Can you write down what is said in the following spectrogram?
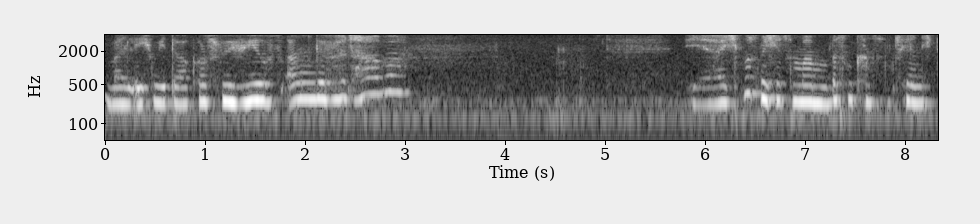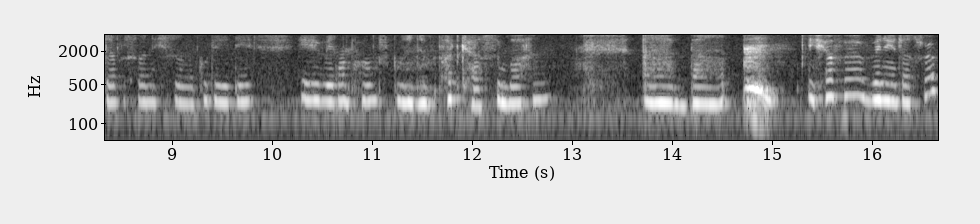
Weil ich mir Darkos Reviews angehört habe. Ja, ich muss mich jetzt mal ein bisschen konzentrieren. Ich glaube, das war nicht so eine gute Idee während Homeschooling einen Podcast zu machen. Aber ich hoffe, wenn ihr das hört,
